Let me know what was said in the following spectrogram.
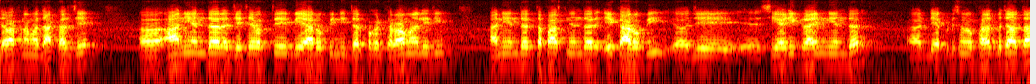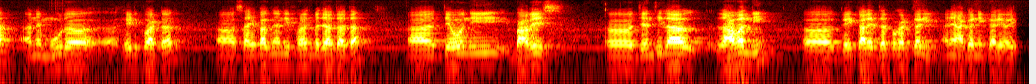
દવાખાનામાં દાખલ છે. આની અંદર જે તે વખતે બે આરોપીની ધરપકડ કરવામાં આવી હતી. આની અંદર તપાસની અંદર એક આરોપી જે સીઆઈડી ક્રાઇમની અંદર ડેપ્યુટેશનનો ફરજ બજાવતા અને મૂળ હેડક્વાર્ટર સાહેબાગનાની ફરજ બજાવતા હતા. તેઓની ભાવેશ જયંતિલાલ રાવલની ગઈકાલે ધરપકડ કરી અને આગળની કાર્યવાહી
